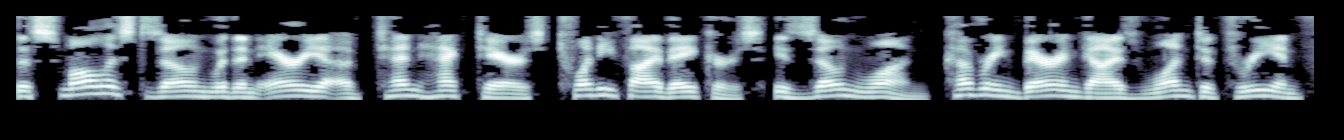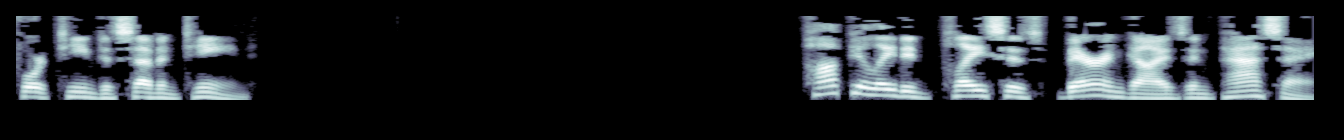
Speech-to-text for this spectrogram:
The smallest zone with an area of 10 hectares 25 acres is Zone 1, covering barangays 1 to 3 and 14 to 17. Populated places, barangays in Pasay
